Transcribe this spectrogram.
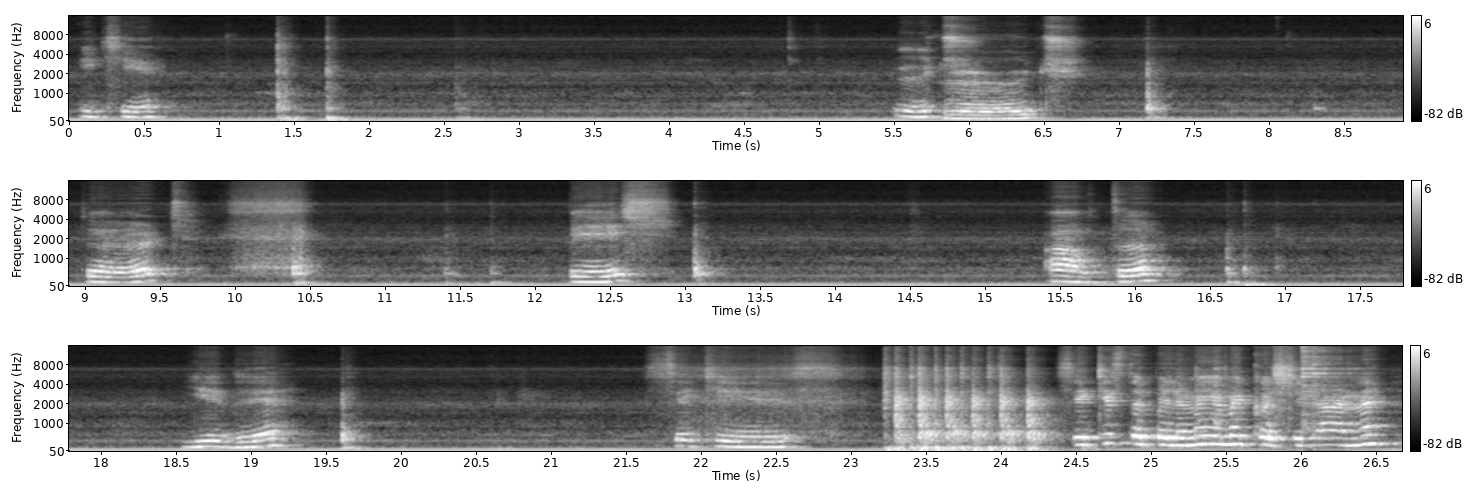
2 3 3. 4 5 6 7 8 8 tepeleme yemek kaşığı yani.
